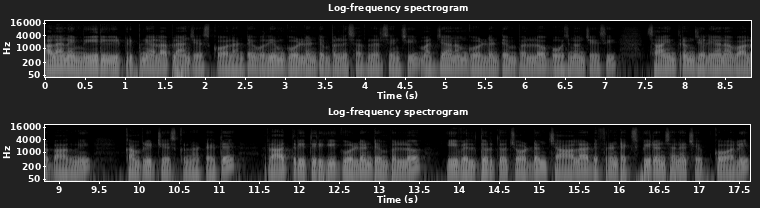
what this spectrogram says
అలానే మీరు ఈ ట్రిప్ని ఎలా ప్లాన్ చేసుకోవాలంటే ఉదయం గోల్డెన్ టెంపుల్ని సందర్శించి మధ్యాహ్నం గోల్డెన్ టెంపుల్లో భోజనం చేసి సాయంత్రం జలియానా వాళ్ళ బాగ్ని కంప్లీట్ చేసుకున్నట్టయితే రాత్రి తిరిగి గోల్డెన్ టెంపుల్లో ఈ వెలుతురుతో చూడడం చాలా డిఫరెంట్ ఎక్స్పీరియన్స్ అనే చెప్పుకోవాలి.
